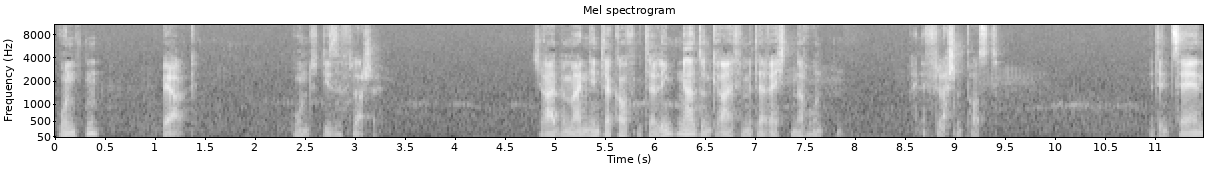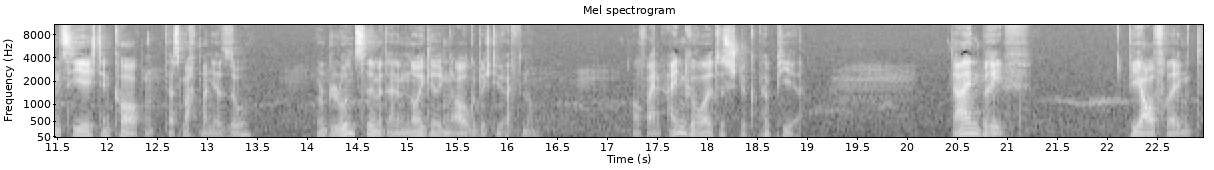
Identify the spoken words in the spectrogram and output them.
Unten Berg. Und diese Flasche. Ich reibe meinen Hinterkopf mit der linken Hand und greife mit der rechten nach unten. Eine Flaschenpost. Mit den Zähnen ziehe ich den Korken, das macht man ja so, und lunze mit einem neugierigen Auge durch die Öffnung. Auf ein eingerolltes Stück Papier. Dein Brief. Wie aufregend.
